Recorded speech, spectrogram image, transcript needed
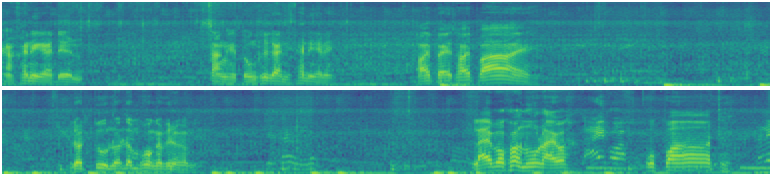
อ่าขั้นนี้ก็เดิน ตั้งให้ตรงคือกันขั้นนี้ก็เลยถอยไปถอยไปรถตู้รถลำโพงกันพี่น้องครับนี่หลายบ่ข้องหนูหลายบ่หลายพออุปาททะเล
